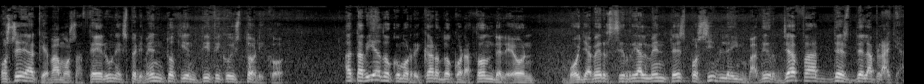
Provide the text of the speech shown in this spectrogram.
O sea que vamos a hacer un experimento científico histórico, Ataviado como Ricardo Corazón de León, voy a ver si realmente es posible invadir Jaffa desde la playa.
